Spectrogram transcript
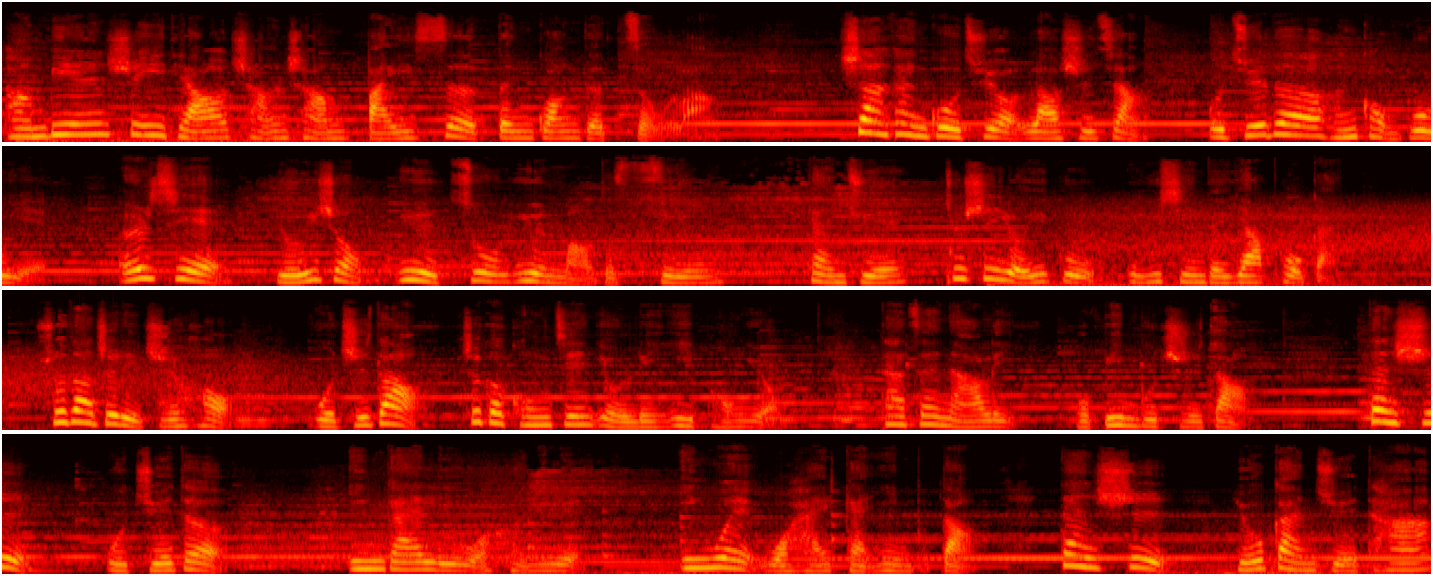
旁边是一条长长白色灯光的走廊。乍看过去哦，老实讲，我觉得很恐怖耶，而且有一种越做越毛的 feel。感觉就是有一股无形的压迫感。说到这里之后，我知道这个空间有灵异朋友，他在哪里我并不知道，但是我觉得应该离我很远，因为我还感应不到，但是有感觉他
